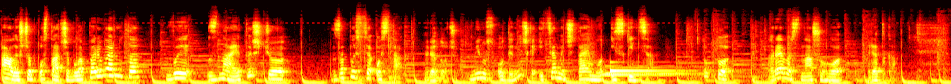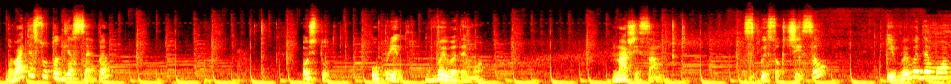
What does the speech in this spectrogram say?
Але щоб остача була перевернута, ви знаєте, що записується ось так: рядочок. Мінус одиничка, і це ми читаємо із кінця. Тобто реверс нашого рядка. Давайте суто для себе. Ось тут у print виведемо наш сам список чисел і виведемо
